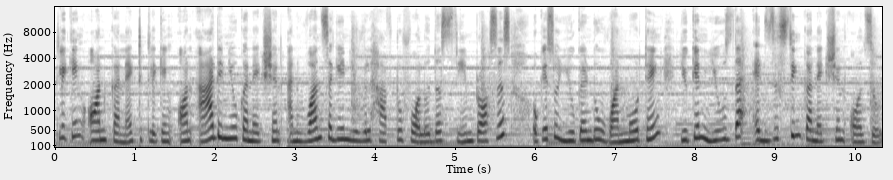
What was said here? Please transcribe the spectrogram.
Clicking on connect clicking on add a new connection and once again you will have to follow the same process. Okay so you can do one more thing. You can use the existing connection also.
